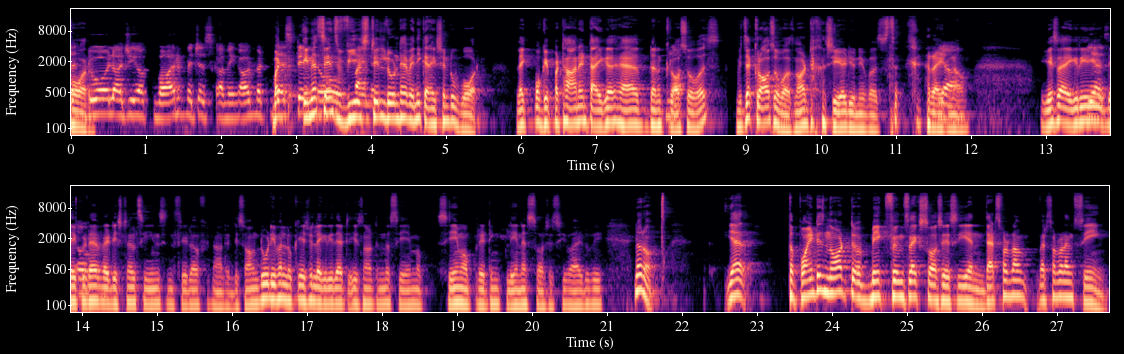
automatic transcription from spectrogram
War. a duology of War, which is coming out. But, but in a no sense, we final. still don't have any connection to war. Like, okay, Pathaan and Tiger have done crossovers, which are crossovers, not shared universe right Yeah. now. Yes, I agree. Yes, they could have additional scenes instead of not Naa Ready song. Dude, even Lokesh will agree that he's not in the same same operating plane as Saucy. Why do we? No, no. Yeah, the point is not make films like Saucy, and that's what I'm. That's not what I'm saying.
